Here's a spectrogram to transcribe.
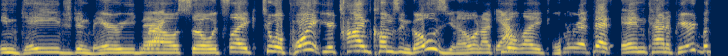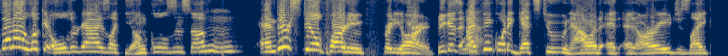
engaged and married Right. now. So it's like to a point, your time comes and goes, you know. And I Yeah. feel like we're at that end kind of period. But then I look at older guys like the uncles and stuff, Mhm. and they're still partying pretty hard because I think what it gets to now at, at, at our age is like,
